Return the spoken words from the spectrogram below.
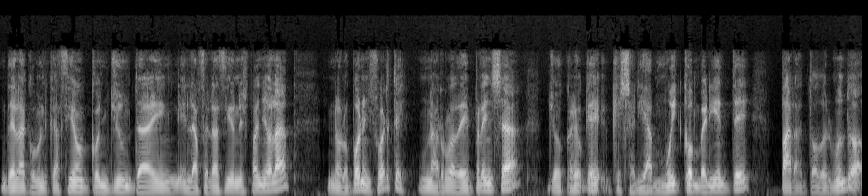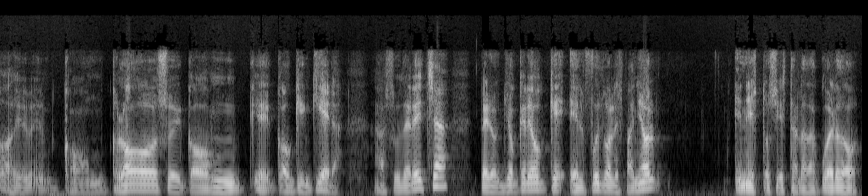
de la comunicación conjunta en, la Federación Española, no lo pone en suerte. Una rueda de prensa, yo creo que, sería muy conveniente para todo el mundo, eh, con Clos, eh, con, con quien quiera, a su derecha, pero yo creo que el fútbol español, en esto sí estará de acuerdo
